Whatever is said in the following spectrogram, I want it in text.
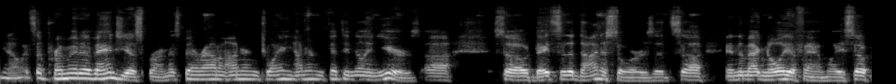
you know it's a primitive angiosperm. It's been around 120 150 million years. Uh, so dates to the dinosaurs. It's uh, in the magnolia family. So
